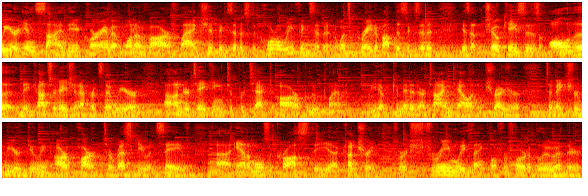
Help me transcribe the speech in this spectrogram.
We are inside the aquarium at one of our flagship exhibits, the Coral Reef exhibit. And what's great about this exhibit is that it showcases all of the, the conservation efforts that we are uh, undertaking to protect our blue planet. We have committed our time, talent, and treasure to make sure we are doing our part to rescue and save uh, animals across the uh, country. So we're extremely thankful for Florida Blue and their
